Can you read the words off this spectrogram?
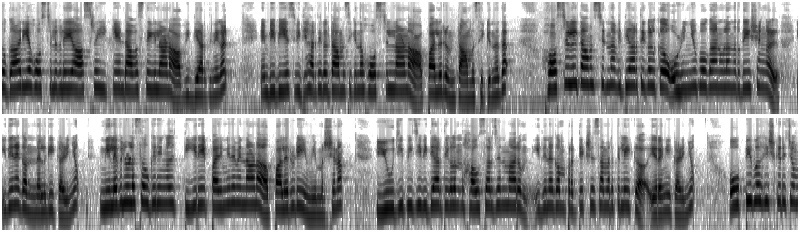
സ്വകാര്യ ഹോസ്റ്റലുകളെ ആശ്രയിക്കേണ്ട അവസ്ഥയിലാണ് വിദ്യാർത്ഥിനികൾ. എം ബി ബി എസ് വിദ്യാർത്ഥികൾ താമസിക്കുന്ന ഹോസ്റ്റലിലാണ് പലരും താമസിക്കുന്നത്. ഹോസ്റ്റലിൽ താമസിച്ചിരുന്ന വിദ്യാർത്ഥികൾക്ക് ഒഴിഞ്ഞു പോകാനുള്ള നിർദ്ദേശങ്ങൾ ഇതിനകം നൽകിക്കഴിഞ്ഞു നിലവിലുള്ള സൗകര്യങ്ങൾ തീരെ പരിമിതമെന്നാണ് പലരുടെയും വിമർശനം. യു ജി പി ജി വിദ്യാർത്ഥികളും ഹൗസ് സർജന്മാരും ഇതിനകം പ്രത്യക്ഷ സമരത്തിലേക്ക് ഇറങ്ങിക്കഴിഞ്ഞു ഒ പി ബഹിഷ്കരിച്ചും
